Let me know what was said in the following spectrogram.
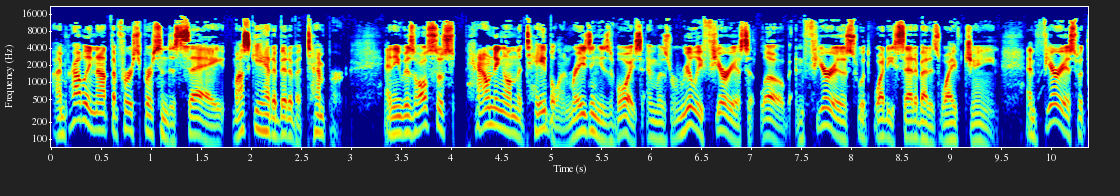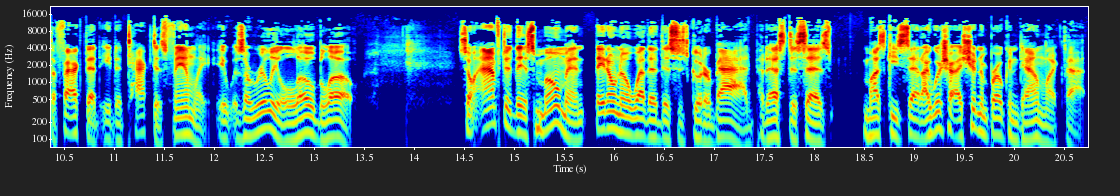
I'm probably not the first person to say Muskie had a bit of a temper, and he was also pounding on the table and raising his voice and was really furious at Loeb and furious with what he said about his wife Jane and furious with the fact that he'd attacked his family. It was a really low blow. So after this moment, they don't know whether this is good or bad. Podesta says, Muskie said, I wish I shouldn't have broken down like that.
